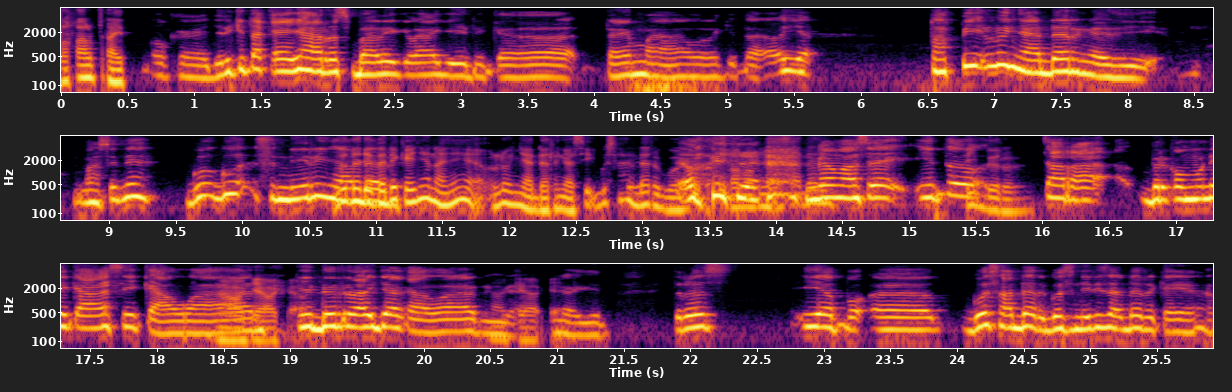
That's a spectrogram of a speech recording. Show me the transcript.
lokal pride. Oke, jadi kita kayaknya harus balik lagi nih ke tema kita. Oh iya, tapi lu nyadar nggak sih? Maksudnya, gue gue sendiri nyadar. dari tadi kayaknya nanya lu nyadar gak sih? Gue sadar gue. Oh, iya. nggak sadar Nggak maksudnya itu tidur. cara berkomunikasi Oh, kawan, Oke oke. tidur aja kawan, enggak, oke. enggak gitu. Terus iya, po, gue sadar, gue sendiri sadar kayak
